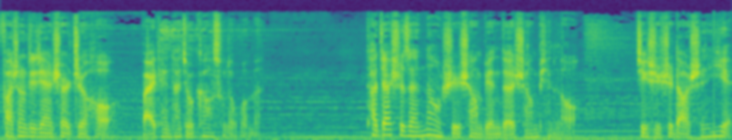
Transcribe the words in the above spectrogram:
发生这件事之后，白天他就告诉了我们。他家是在闹市上边的商品楼，即使是到深夜，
